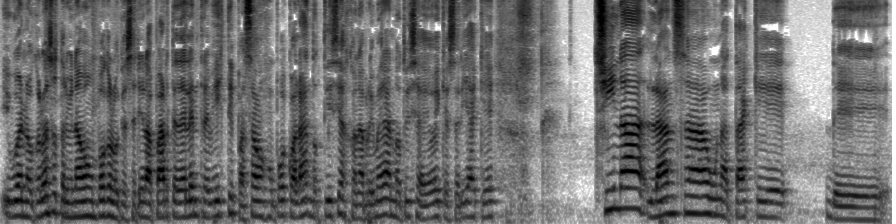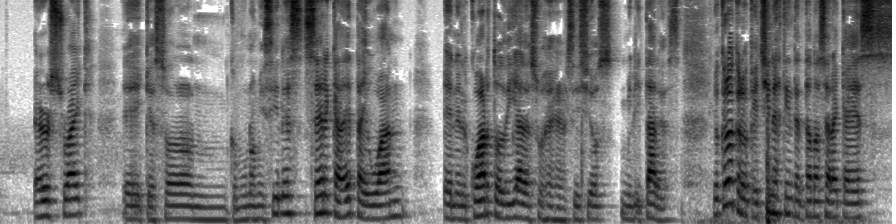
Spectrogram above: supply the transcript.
Y bueno, con eso terminamos un poco lo que sería la parte de la entrevista y pasamos un poco a las noticias con la primera noticia de hoy que sería que China lanza un ataque de airstrike eh, que son como unos misiles cerca de Taiwán en el cuarto día de sus ejercicios militares. Yo creo que lo que China está intentando hacer acá es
